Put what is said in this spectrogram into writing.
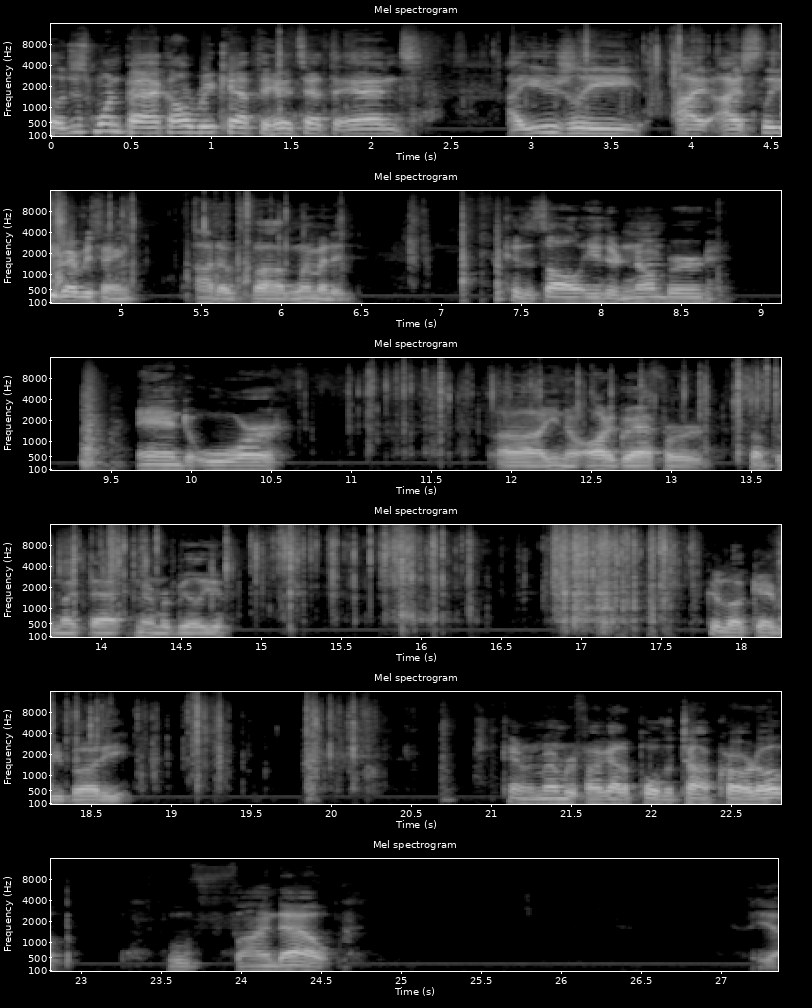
So just one pack. I'll recap the hits at the end. I usually I, I sleeve everything out of uh, limited because it's all either numbered and or uh, you know autograph or something like that memorabilia. Good luck, everybody. Can't remember if I got to pull the top card up. We'll find out. Yeah,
